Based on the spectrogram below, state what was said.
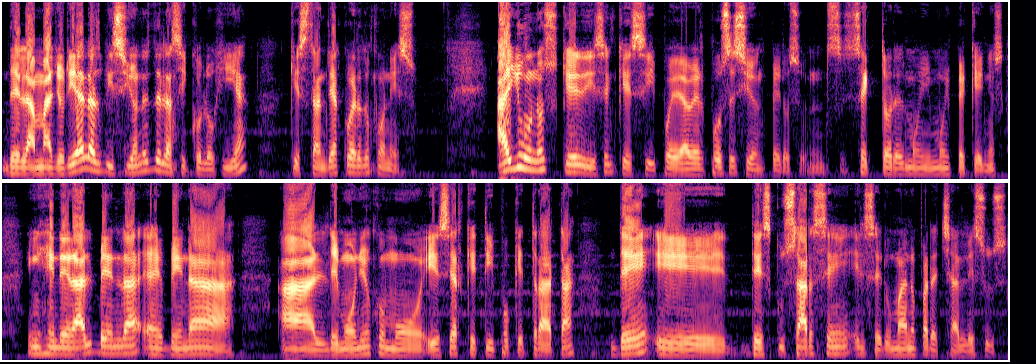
de la mayoría de las visiones de la psicología que están de acuerdo con eso. Hay unos que dicen que sí puede haber posesión, pero son sectores muy muy pequeños. En general ven la eh, ven a- al demonio como ese arquetipo que trata de, eh, de excusarse el ser humano para echarle sus,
